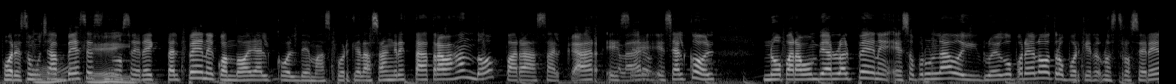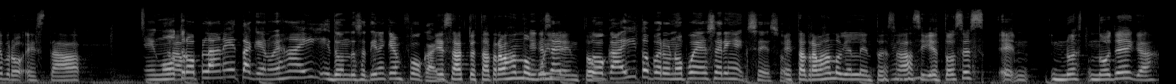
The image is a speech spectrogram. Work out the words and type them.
Por eso muchas veces no se erecta el pene cuando hay alcohol de más, porque la sangre está trabajando para sacar ese, Claro. ese alcohol, no para bombearlo al pene, eso por un lado y luego por el otro, porque nuestro cerebro está, En otro planeta que no es ahí y donde se tiene que enfocar. exacto, está trabajando Tiene muy que ser lento. tocadito, pero no puede ser en exceso. Está trabajando bien lento, eso es así. Entonces, eh, no, es- no llega,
